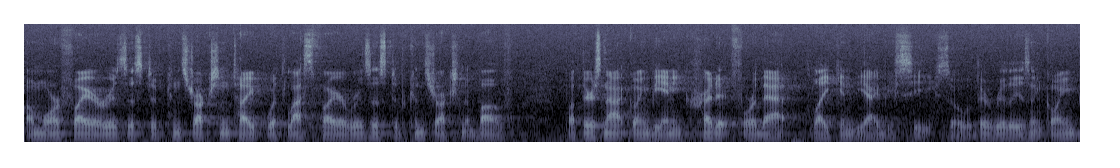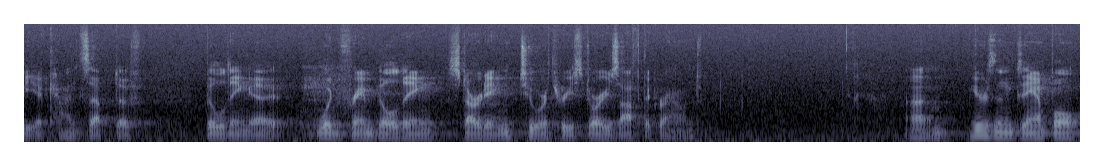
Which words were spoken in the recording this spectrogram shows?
a more fire-resistive construction type with less fire-resistive construction above. But there's not going to be any credit for that like in the IBC. So there really isn't going to be a concept of building a wood frame building starting two or three stories off the ground. Um, Here's an example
